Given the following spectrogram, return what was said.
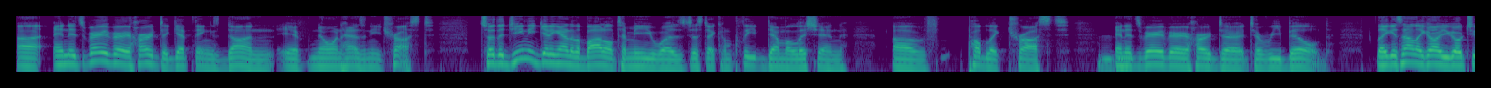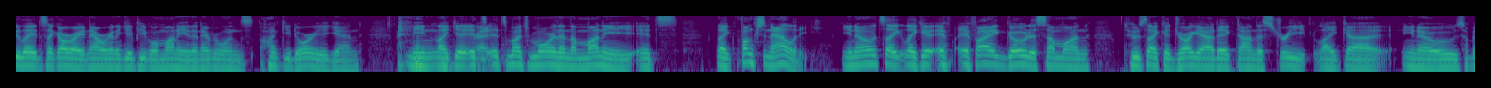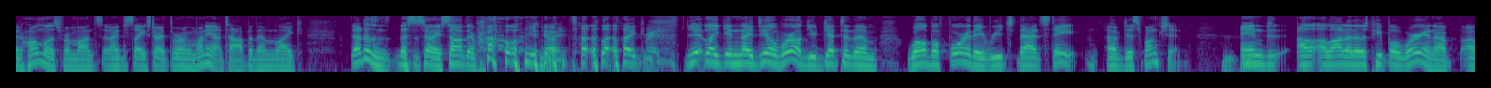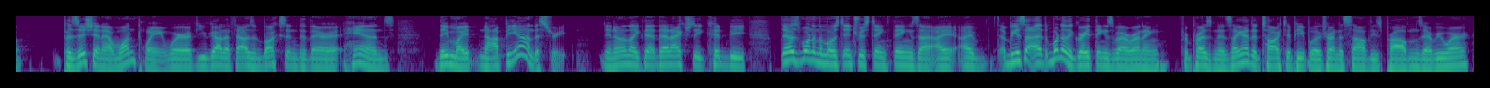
Uh, and it's very, very hard to get things done if no one has any trust. So the genie getting out of the bottle to me was just a complete demolition of public trust. Mm-hmm. And it's very, very hard to, to rebuild. Like it's not like oh you go too late. It's like all right now we're gonna give people money, then everyone's hunky dory again. I mean like it's right. it's much more than the money. It's like functionality. You know, it's like like if if I go to someone who's like a drug addict on the street, like uh, you know, who's been homeless for months, and I just like start throwing money on top of them, like that doesn't necessarily solve their problem. You know, right. like right. like in an ideal world, you'd get to them well before they reach that state of dysfunction, mm-hmm. and a, a, lot of those people were in a, a position at one point where if you got a thousand bucks into their hands, they might not be on the street you know like that that actually could be that was one of the most interesting things i i, I because I, one of the great things about running for president is i got to talk to people who are trying to solve these problems everywhere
